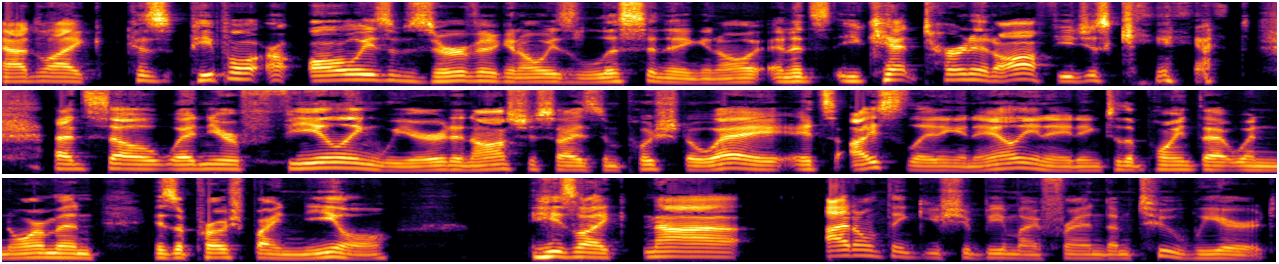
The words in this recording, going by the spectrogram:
And like, because people are always observing and always listening, and all, and it's you can't turn it off. You just can't. And so when you're feeling weird and ostracized and pushed away, it's isolating and alienating to the point that when Norman is approached by Neil, he's like, "Nah, I don't think you should be my friend. I'm too weird."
